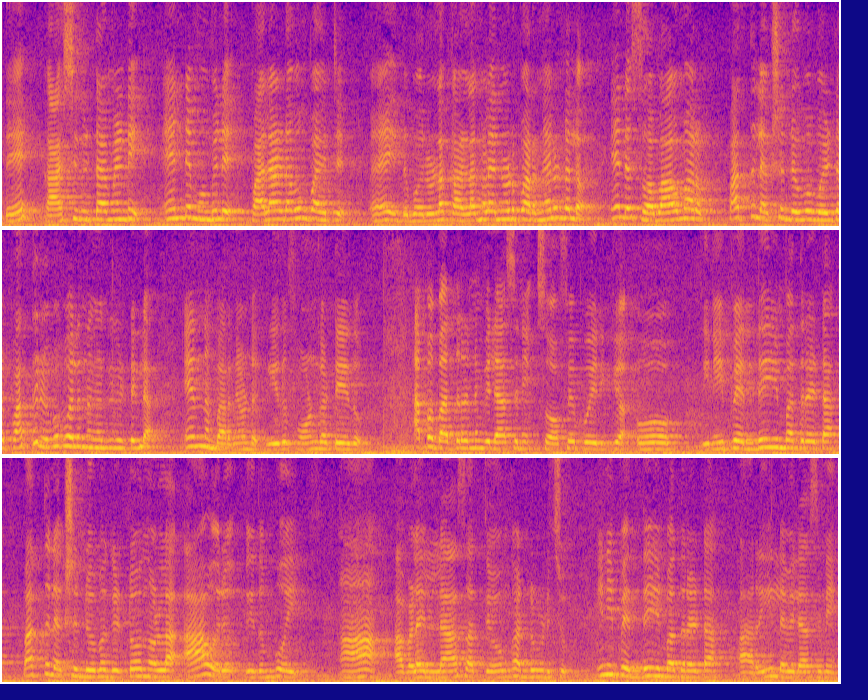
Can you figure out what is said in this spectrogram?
ദേ കാശ് കിട്ടാൻ വേണ്ടി എന്റെ മുമ്പിൽ പല അടവും പയറ്റ്. ഏ ഇതുപോലുള്ള കള്ളങ്ങൾ എന്നോട് പറഞ്ഞാലുണ്ടല്ലോ. എന്റെ സ്വഭാവം മാറും. പത്ത് ലക്ഷം രൂപ പോയിട്ട് പത്ത് രൂപ പോലും നിങ്ങൾക്ക് കിട്ടില്ല എന്നും പറഞ്ഞുകൊണ്ട് ഗീത് ഫോൺ കട്ട് ചെയ്തു. അപ്പോൾ ഭദ്രനും വിലാസിനെയും സോഫയിൽ പോയിരിക്കുക ഓ ഇനിയിപ്പോൾ എന്ത് ചെയ്യും ഭദ്രേട്ട? പത്ത് ലക്ഷം രൂപ കിട്ടുമെന്നുള്ള ആ ഒരു ഇതും പോയി. ആ അവളെല്ലാ സത്യവും കണ്ടുപിടിച്ചു. ഇനിയിപ്പോൾ എന്ത് ചെയ്യും ഭദ്രേട്ട? അറിയില്ല വിലാസിനെ.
